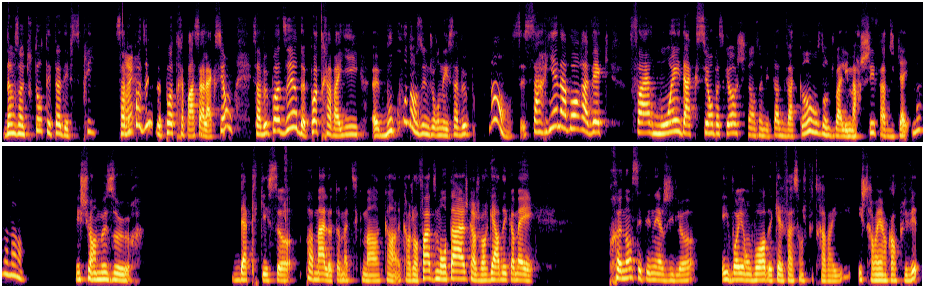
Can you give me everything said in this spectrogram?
dans un tout autre état d'esprit. Ça ne veut pas dire de ne pas passer à l'action. Ça ne veut pas dire de ne pas travailler euh, beaucoup dans une journée. Ça veut non, ça n'a rien à voir avec faire moins d'action parce que oh, je suis dans un état de vacances, donc je vais aller marcher, faire du kite. Non, non, non, non. Mais je suis en mesure d'appliquer ça pas mal automatiquement quand, quand je vais faire du montage, quand je vais regarder comme hey, prenons cette énergie-là et voyons voir de quelle façon je peux travailler. Et je travaille encore plus vite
